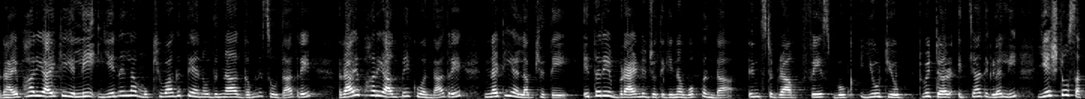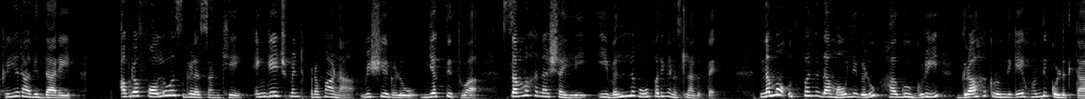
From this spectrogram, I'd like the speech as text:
ರಾಯಭಾರಿ ಆಯ್ಕೆಯಲ್ಲಿ ಏನೆಲ್ಲ ಮುಖ್ಯವಾಗುತ್ತೆ ಅನ್ನೋದನ್ನ ಗಮನಿಸೋದಾದ್ರೆ, ರಾಯಭಾರಿ ಆಗಬೇಕು ಅಂದಾದರೆ ನಟಿಯ ಲಭ್ಯತೆ, ಇತರೆ ಬ್ರ್ಯಾಂಡ್ ಜೊತೆಗಿನ ಒಪ್ಪಂದ, ಇನ್ಸ್ಟಾಗ್ರಾಮ್, ಫೇಸ್ಬುಕ್, ಯೂಟ್ಯೂಬ್, ಟ್ವಿಟರ್ ಇತ್ಯಾದಿಗಳಲ್ಲಿ ಎಷ್ಟೋ ಸಕ್ರಿಯರಾಗಿದ್ದಾರೆ. ಅವರ ಫಾಲೋವರ್ಸ್ಗಳ ಸಂಖ್ಯೆ, ಎಂಗೇಜ್ಮೆಂಟ್ ಪ್ರಮಾಣ, ವಿಷಯಗಳು, ವ್ಯಕ್ತಿತ್ವ, ಸಂವಹನ ಶೈಲಿ ಇವೆಲ್ಲವೂ ಪರಿಗಣಿಸಲಾಗುತ್ತೆ. ನಮ್ಮ ಉತ್ಪನ್ನದ ಮೌಲ್ಯಗಳು ಹಾಗೂ ಗುರಿ ಗ್ರಾಹಕರೊಂದಿಗೆ ಹೊಂದಿಕೊಳ್ಳುತ್ತಾ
